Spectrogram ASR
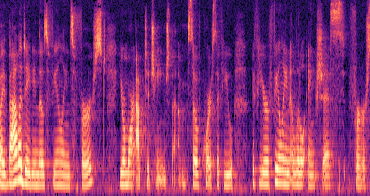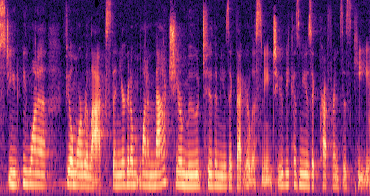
by validating those feelings first, you're more apt to change them. So of course, if you if you're feeling a little anxious first, you you want to feel more relaxed, then you're going to want to match your mood to the music that you're listening to because music preference is key.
